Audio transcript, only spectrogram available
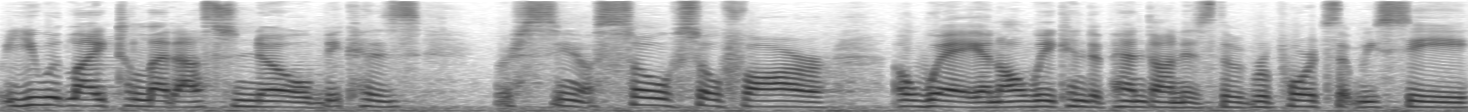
you would like to let us know because we're you know, so, so far away and all we can depend on is the reports that we see.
